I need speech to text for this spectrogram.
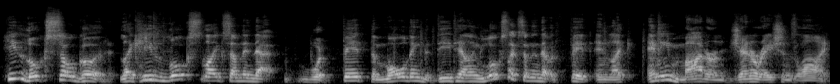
He looks so good. Like, he looks like something that would fit, the molding, the detailing, looks like something that would fit in, like, any modern Generations line.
